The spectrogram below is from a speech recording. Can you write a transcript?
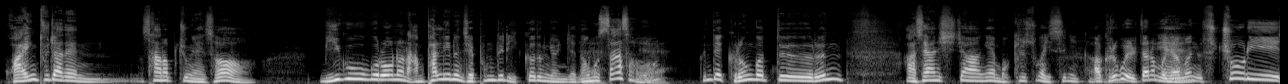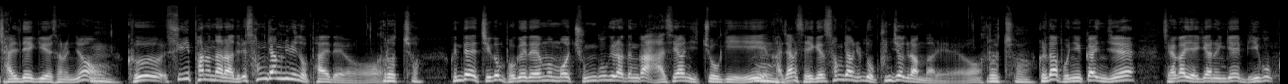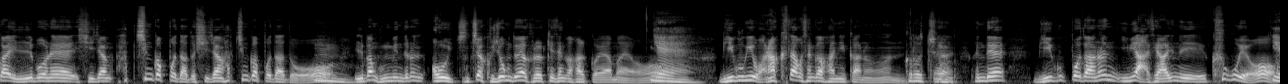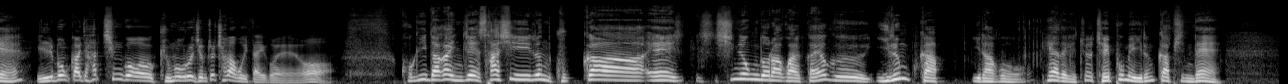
과잉 투자된 산업 중에서 미국으로는 안 팔리는 제품들이 있거든요. 이제 너무 네. 싸서. 예. 근데 그런 것들은 아세안 시장에 먹힐 수가 있으니까. 아 그리고 일단은 뭐냐면 예. 수출이 잘 되기 위해서는요. 음. 그 수입하는 나라들이 성장률이 높아야 돼요. 그렇죠. 근데 지금 보게 되면 뭐 중국이라든가 아세안 이쪽이 음. 가장 세계에서 성장률이 높은 지역이란 말이에요. 그렇죠. 그러다 보니까 이제 제가 얘기하는 게 미국과 일본의 시장 합친 것보다도 시장 합친 것보다도 음. 일반 국민들은 어우 진짜 그 정도야 그렇게 생각할 거야 아마요. 예. 미국이 워낙 크다고 생각하니까는. 그렇죠. 예. 근데 미국보다는 이미 아세안이 크고요. 예. 일본까지 합친 거 규모로 지금 쫓아가고 있다 이거예요. 거기다가 이제 사실은 국가의 신용도라고 할까요? 그 이름값이라고 해야 되겠죠. 제품의 이름값인데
